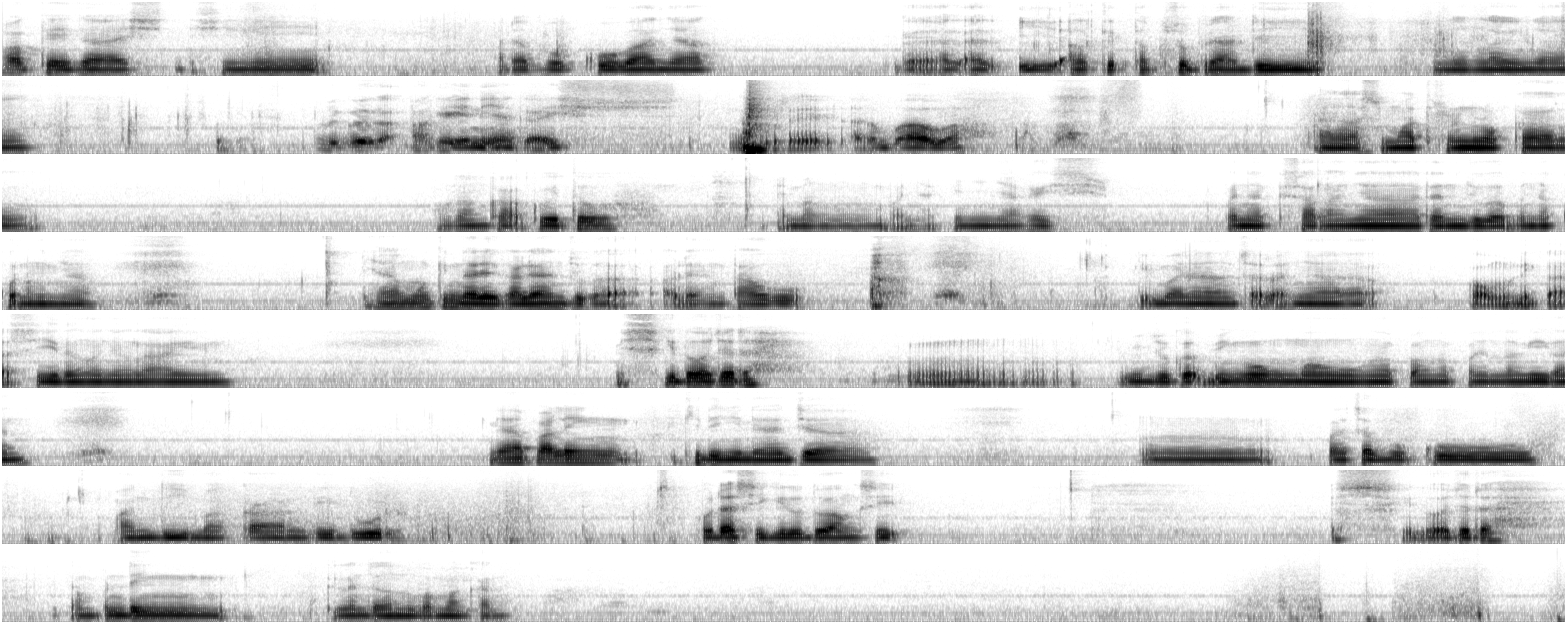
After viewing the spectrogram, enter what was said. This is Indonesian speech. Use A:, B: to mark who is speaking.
A: Oke guys, di sini ada buku banyak GLLI, Alkitab Subradi, dan lainnya. Gue gak pakai ini ya guys. Gue taruh bawah. Uh, Sumatera lokal. Orang kakku itu emang banyak ininya guys. Banyak kesalahannya dan juga banyak kurangnya. Ya mungkin dari kalian juga ada yang tahu gimana caranya komunikasi dengan yang lain? Yes, gitu aja dah. Hmm, gue juga bingung mau ngapa-ngapain lagi kan. Ya paling gini-gini aja. Hmm, baca buku mandi makan tidur. Udah sih gitu doang sih. Yes, gitu aja dah. Yang penting kalian jangan lupa makan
